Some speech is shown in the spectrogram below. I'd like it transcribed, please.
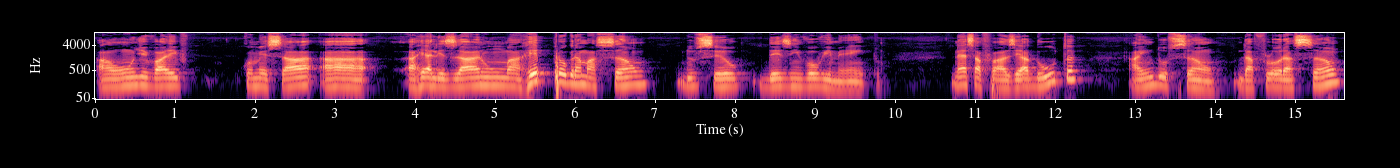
Aonde vai começar a, a realizar uma reprogramação do seu desenvolvimento. Nessa fase adulta, a indução da floração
